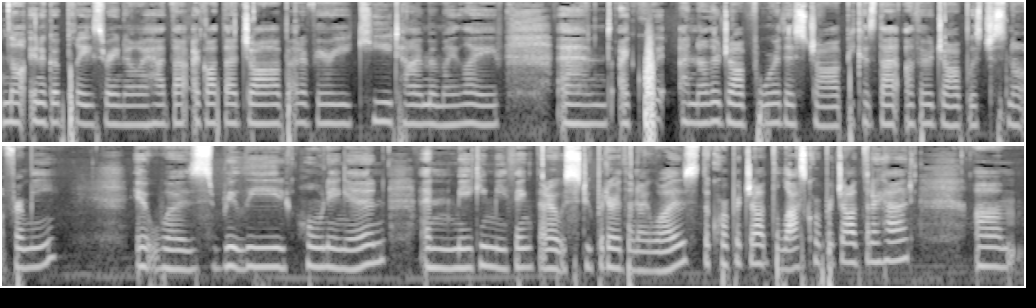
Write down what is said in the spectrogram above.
not in a good place right now. I had that I got that job at a very key time in my life and I quit another job for this job because that other job was just not for me. It was really honing in and making me think that I was stupider than I was. The corporate job, the last corporate job that I had um,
